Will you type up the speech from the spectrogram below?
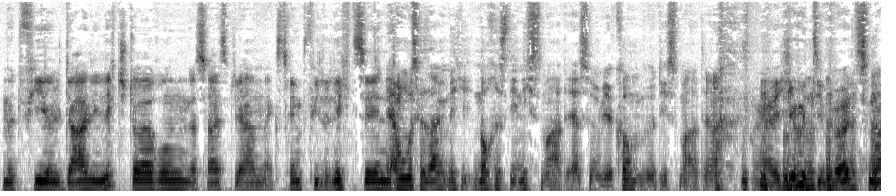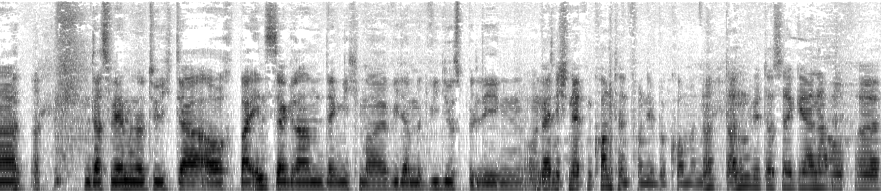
mit viel DALI-Lichtsteuerung. Das heißt, wir haben extrem viele Lichtszenen. Ja, man muss ja sagen, nicht, noch ist die nicht smart. Erst wenn wir kommen, wird die smart, ja. Ja, gut, die wird smart. Und das werden wir natürlich da auch bei Instagram, denke ich mal, wieder mit Videos belegen. Und wenn ich netten Content von dir bekomme, ne, dann wird das ja gerne auch. Äh,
